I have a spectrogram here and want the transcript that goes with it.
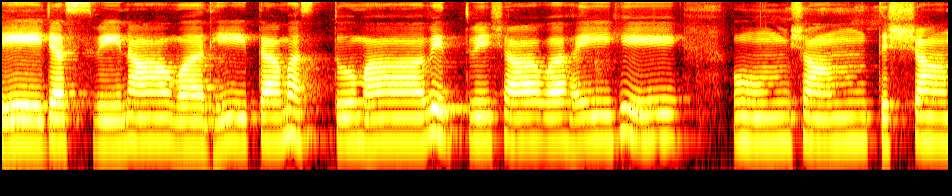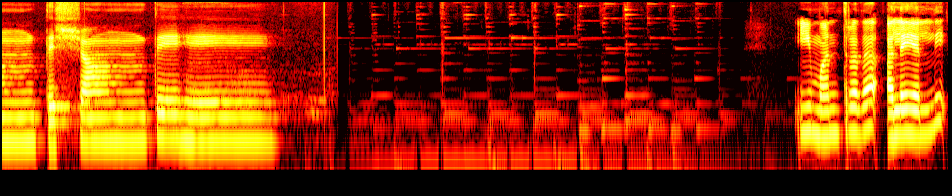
तेजस्विनावधीतमस्तु मा विद्विषावहैः ॐ शान्तिः शान्तिः शान्तिः ಈ ಮಂತ್ರದ ಅಲೆಯಲ್ಲಿ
